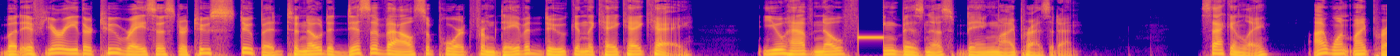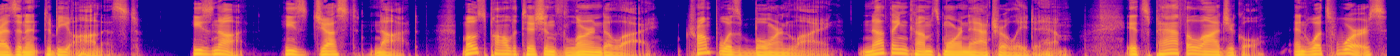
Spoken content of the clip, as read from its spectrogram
but if you're either too racist or too stupid to know to disavow support from David Duke and the KKK, you have no business being my president. Secondly, I want my president to be honest. He's not. He's just not. Most politicians learn to lie. Trump was born lying. Nothing comes more naturally to him. It's pathological, and what's worse,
